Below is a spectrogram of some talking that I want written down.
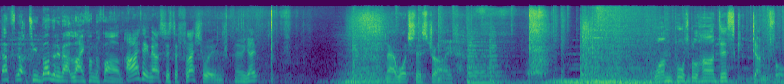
that's not too bothered about life on the farm. I think that's just a flesh wound. There we go. Now watch this drive. One portable hard disk done for.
